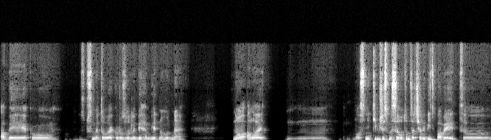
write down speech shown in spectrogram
aby jako jsme to jako rozhodli během jednoho dne. No ale mm, vlastně tím, že jsme se o tom začali víc bavit uh,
